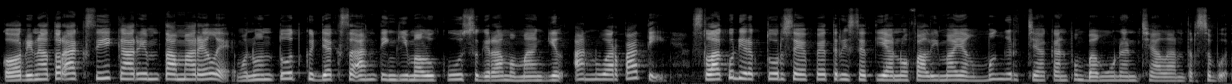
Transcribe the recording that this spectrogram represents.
Koordinator aksi Karim Tamarele menuntut Kejaksaan Tinggi Maluku segera memanggil Anwar Pati selaku Direktur CV Trisetia Nova 5 yang mengerjakan pembangunan jalan tersebut.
